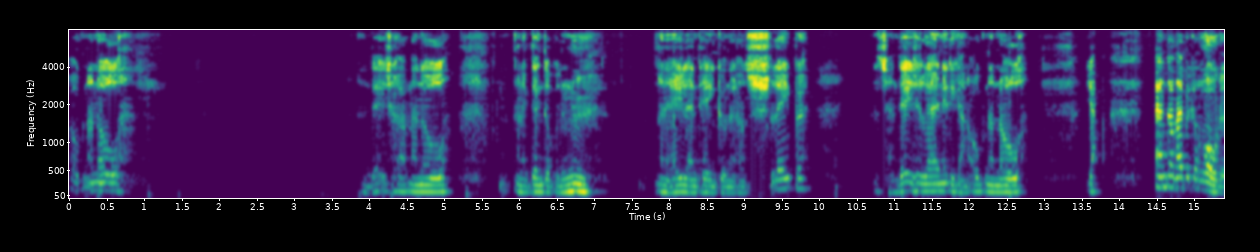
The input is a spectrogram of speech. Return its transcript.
Ook naar 0. Deze gaat naar 0. En ik denk dat we nu een hele eind heen kunnen gaan slepen. Dat zijn deze lijnen, die gaan ook naar 0. Ja, en dan heb ik een rode.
